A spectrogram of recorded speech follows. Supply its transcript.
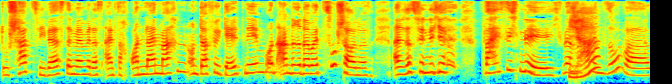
du Schatz, wie wär's denn, wenn wir das einfach online machen und dafür Geld nehmen und andere dabei zuschauen lassen? Also das finde ich, weiß ich nicht. Wer Ja? macht denn sowas?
